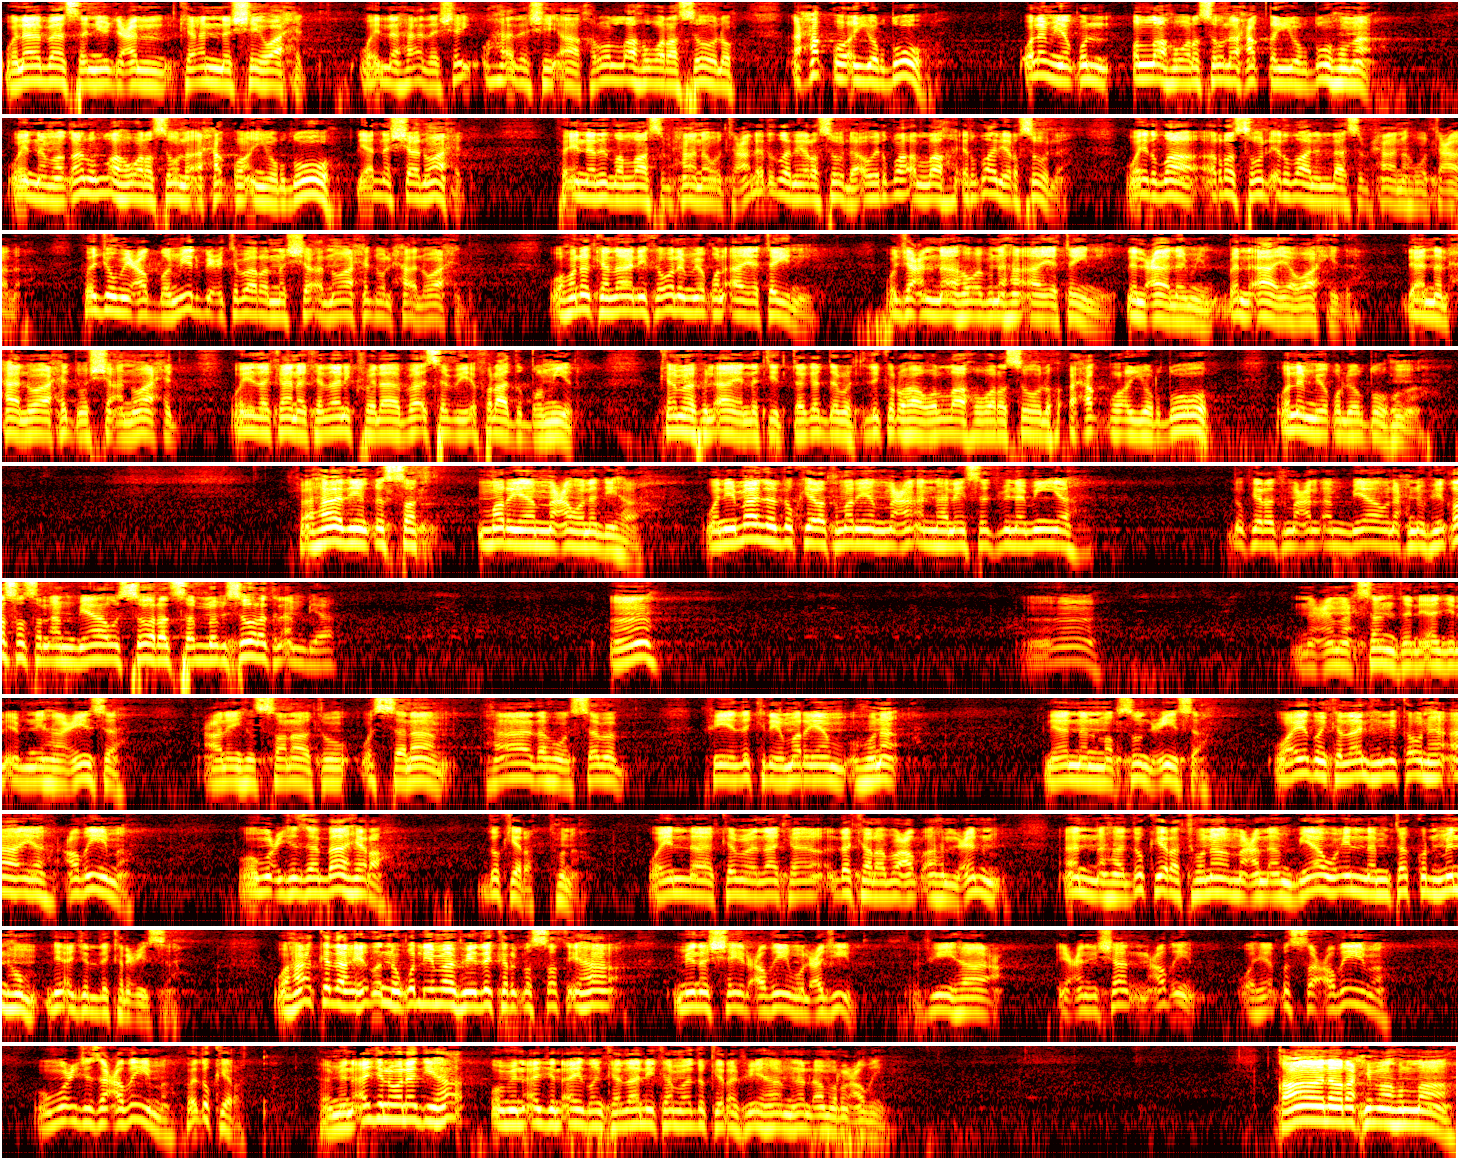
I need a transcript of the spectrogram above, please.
ولا بأس أن يجعل كأن الشيء واحد وإلا هذا شيء وهذا شيء آخر. والله ورسوله أحق أن يرضوه. ولم يقل الله ورسوله أحق أن يرضوهما وإنما قال الله ورسوله أحق أن يرضوه لأن الشأن واحد. فإن رضا الله سبحانه وتعالى رضا لرسوله أو إرضاء الله إرضاء لرسوله وإرضاء الرسول إرضاء لله سبحانه وتعالى. فجمع الضمير باعتبار أن الشأن واحد والحال واحد. وهنا كذلك ولم يقل آيتين وجعلناه وابنها آيتين للعالمين بل آية واحدة لأن الحال واحد والشأن واحد. وإذا كان كذلك فلا بأس بإفراد الضمير. كما في الآية التي تقدمت ذكرها والله ورسوله أحق أن يرضوه ولم يقل يرضوهما. فهذه قصة مريم مع ولدها. ولماذا ذكرت مريم مع أنها ليست بنبية؟ ذكرت مع الأنبياء ونحن في قصص الأنبياء والسورة تسمى بسورة الأنبياء. أه؟ أه؟ نعم أحسنت لأجل ابنها عيسى عليه الصلاة والسلام. هذا هو السبب في ذكر مريم هنا لأن المقصود عيسى. وأيضا كذلك لكونها آية عظيمة ومعجزة باهرة ذكرت هنا. وإلا كما ذكر بعض أهل العلم أنها ذكرت هنا مع الأنبياء وإن لم تكن منهم لأجل ذكر عيسى. وهكذا أيضا نقول لما في ذكر قصتها من الشيء العظيم والعجيب. فيها يعني شأن عظيم وهي قصة عظيمة ومعجزة عظيمة فذكرت. فمن أجل ولدها ومن أجل أيضا كذلك ما ذكر فيها من الأمر العظيم. قال رحمه الله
